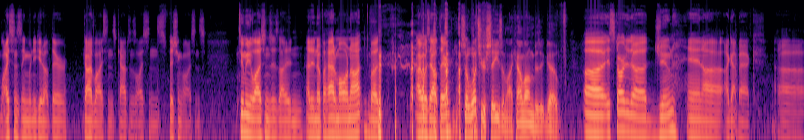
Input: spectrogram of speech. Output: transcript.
licensing when you get up there: guide license, captain's license, fishing license. Too many licenses. I didn't I didn't know if I had them all or not, but I was out there. So, what's your season like? How long does it go? Uh, it started uh June, and uh, I got back uh,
